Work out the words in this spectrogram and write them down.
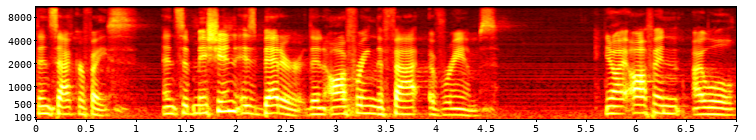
than sacrifice, and submission is better than offering the fat of rams. You know, I often I will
